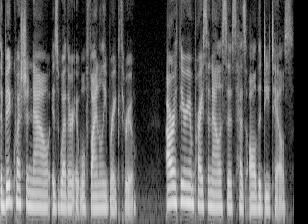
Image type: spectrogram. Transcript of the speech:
The big question now is whether it will finally break through. Our Ethereum price analysis has all the details.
